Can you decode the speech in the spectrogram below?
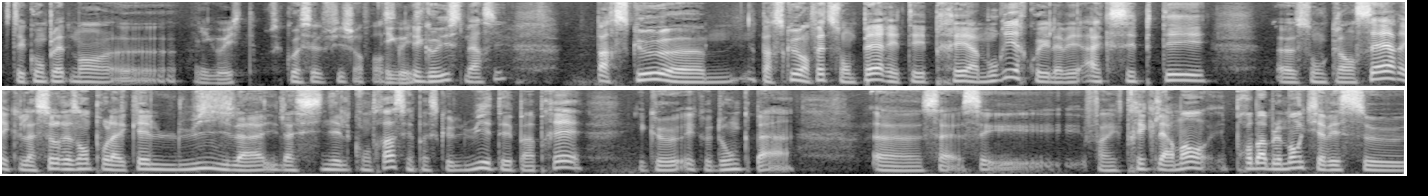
C'était complètement. euh, égoïste. c'est quoi selfish en français? Égoïste. merci. Parce que, euh, parce que, en fait, son père était prêt à mourir, quoi. Il avait accepté euh, son cancer et que la seule raison pour laquelle lui, il a, il a signé le contrat, c'est parce que lui était pas prêt et que, et que donc, bah, euh, c'est, enfin, très clairement, probablement qu'il y avait ce,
